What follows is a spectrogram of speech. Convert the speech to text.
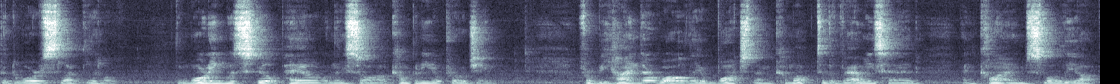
the dwarfs slept little. The morning was still pale when they saw a company approaching. From behind their wall they watched them come up to the valley's head and climb slowly up.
